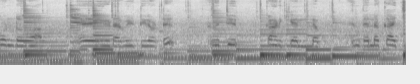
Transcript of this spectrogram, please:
കൊണ്ടുപോവാം. ഇട വീട്ടിലോട്ട് എന്നിട്ട് കാണിക്കാനെല്ലാം എന്തെല്ലാം കാഴ്ചകളാണ്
